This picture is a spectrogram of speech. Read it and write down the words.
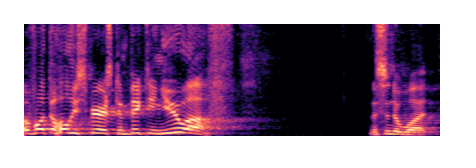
of what the Holy Spirit's convicting you of. Listen to what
